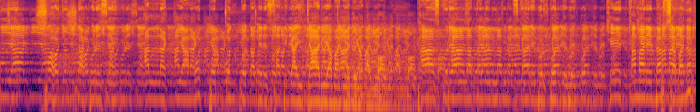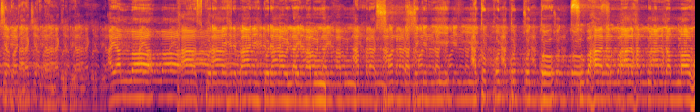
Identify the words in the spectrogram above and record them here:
দিয়ে সহযোগিতা করেছে আল্লাহ কিয়ামত পর্যন্ত তাদের সাদগাই জারিয়া বানিয়ে দেবেন আল্লাহ। খাস করে আল্লাহ তাদের রুজি রোজগারে বরকত দেবে। ক্ষেত, খামারে, ব্যবসা, বাণিজ্যে তারা দান করবে। আয় আল্লাহ, খাস করে মেহেরবানি করে মাওলাই মাবুদ। আমরা সন্ধ্যা থেকে নিয়ে এতক্ষণ পর্যন্ত সুবহানাল্লাহ, আলহামদুলিল্লাহ আল্লাহু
